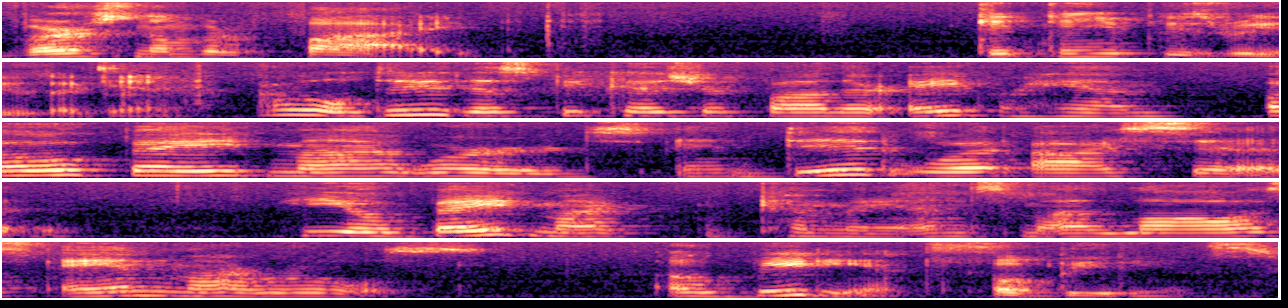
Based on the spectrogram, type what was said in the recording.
Verse number five. Can, can you please read it again? I will do this because your father Abraham obeyed my words and did what I said. He obeyed my commands, my laws, and my rules. Obedience. Obedience.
